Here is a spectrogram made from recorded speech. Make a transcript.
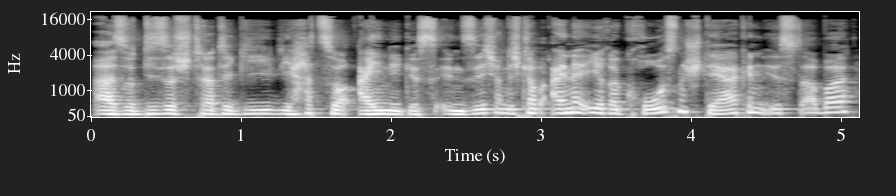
Also diese Strategie, die hat so einiges in sich und ich glaube, einer ihrer großen Stärken ist aber,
